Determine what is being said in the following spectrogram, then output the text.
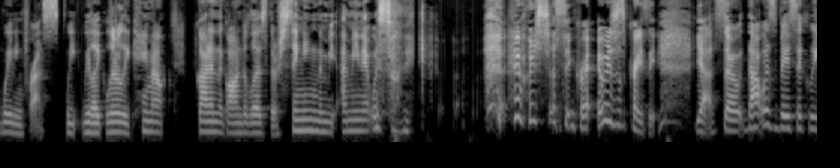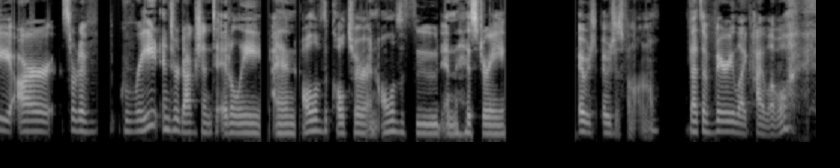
waiting for us. We we like literally came out, got in the gondolas. They're singing the. I mean, it was like it was just incredible. It was just crazy. Yeah. So that was basically our sort of great introduction to Italy and all of the culture and all of the food and the history. It was it was just phenomenal. That's a very like high level.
